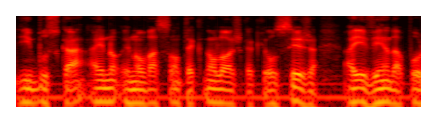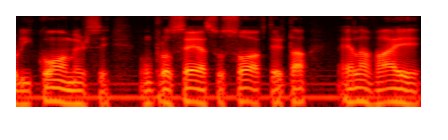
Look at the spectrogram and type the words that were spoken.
e buscar a inovação tecnológica, que, ou seja, a venda por e-commerce, um processo, software e tal, ela vai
